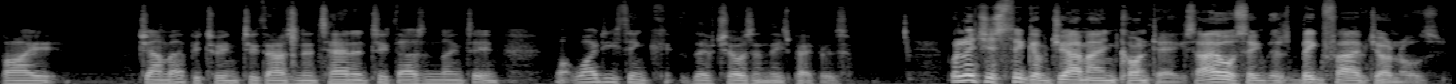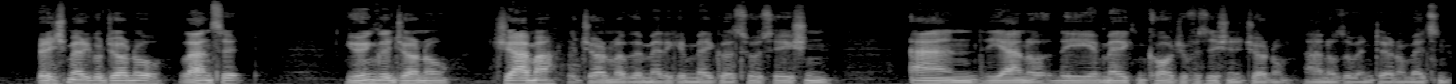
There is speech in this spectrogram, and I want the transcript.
by JAMA between 2010 and 2019. Why do you think they've chosen these papers? Well, let's just think of JAMA in context. I always think there's big five journals British Medical Journal, Lancet, New England Journal, JAMA, the Journal of the American Medical Association, and the, Anno, the American College of Physicians Journal, Annals of Internal Medicine.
